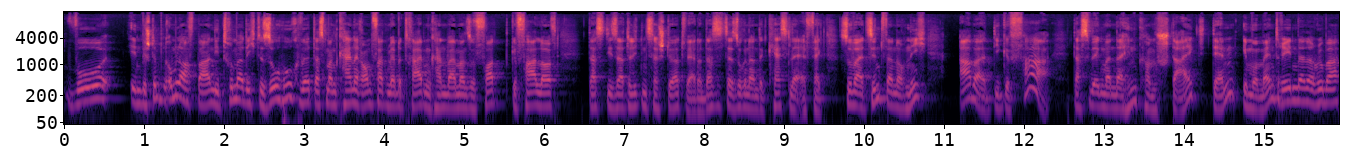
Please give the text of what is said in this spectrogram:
wo in bestimmten Umlaufbahnen die Trümmerdichte so hoch wird, dass man keine Raumfahrt mehr betreiben kann, weil man sofort Gefahr läuft, dass die Satelliten zerstört werden. Und das ist der sogenannte Kessler-Effekt. Soweit sind wir noch nicht. Aber die Gefahr, dass wir irgendwann dahin kommen, steigt, denn im Moment reden wir darüber,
